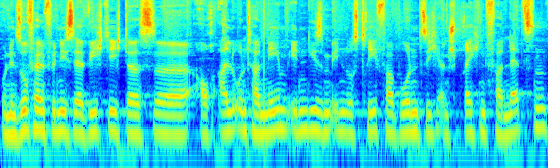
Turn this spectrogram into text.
Und insofern finde ich sehr wichtig, dass äh, auch alle Unternehmen in diesem Industrieverbund sich entsprechend vernetzen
